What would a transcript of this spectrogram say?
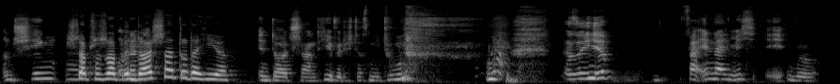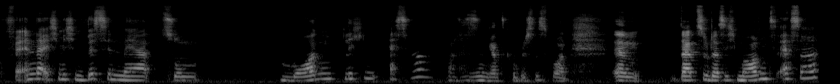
und Schinken. Stopp, stopp, stopp. In Deutschland oder hier? in Deutschland. Hier würde ich das nie tun. also hier verändere ich mich, äh, verändere ich mich ein bisschen mehr zum morgendlichen Esser. Oh, das ist ein ganz komisches Wort. Ähm, dazu, dass ich morgens esse.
